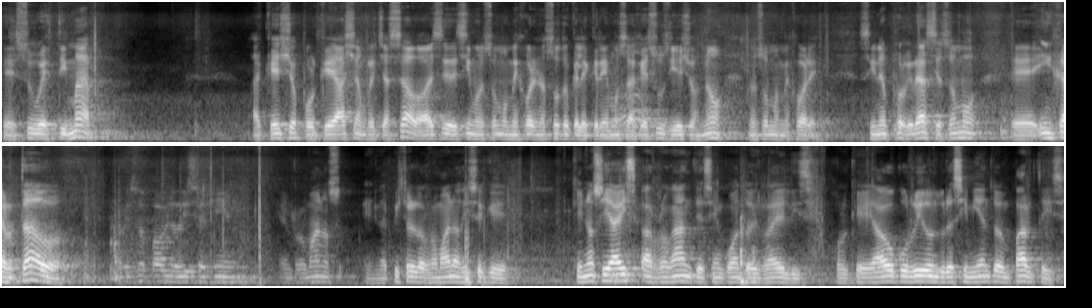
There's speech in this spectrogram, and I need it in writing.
eh, subestimar aquellos porque hayan rechazado. A veces decimos somos mejores nosotros que le creemos a Jesús y ellos no, no somos mejores, sino por gracia, somos eh, injertados. Por eso Pablo dice allí en, en Romanos, en la epístola de los Romanos, dice que, que no seáis arrogantes en cuanto a Israel, dice, porque ha ocurrido endurecimiento en parte, dice,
